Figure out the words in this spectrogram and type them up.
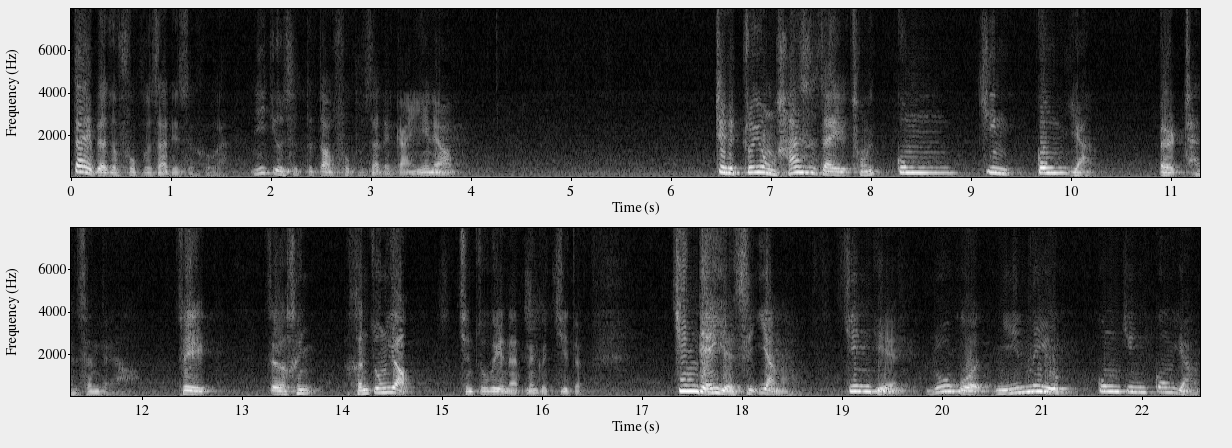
代表着佛菩萨的时候啊，你就是得到佛菩萨的感应了。这个作用还是在于从恭敬供养而产生的啊，所以这个很很重要，请诸位呢能够记得，经典也是一样啊。经典如果你没有恭敬供养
